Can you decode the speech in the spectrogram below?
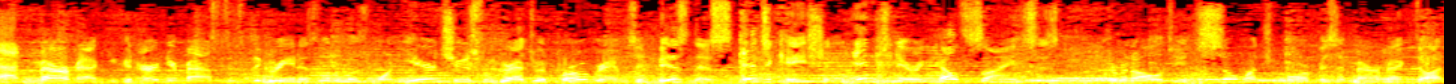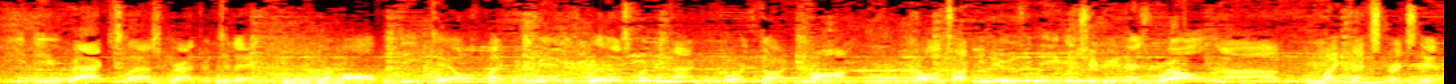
At Merrimack, you can earn your master's degree in as little as one year. Choose from graduate programs in business, education, engineering, health sciences, criminology, and so much more. Visit merrimack.edu backslash graduate today for all the details. Mike McMahon is with us from the MacReport.com, Hockey News, and the Eagle Tribune as well. Uh, Mike, that stretch there,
